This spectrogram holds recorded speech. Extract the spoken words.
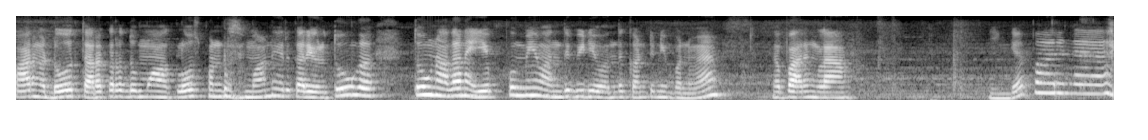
பாருங்கள் டோர் திறக்கிறதுமா க்ளோஸ் பண்ணுறதுமான்னு இருக்கார். இவர் தூங்க தூங்கினா தான் நான் எப்போவுமே வந்து வீடியோ வந்து கண்டினியூ பண்ணுவேன். இங்கே பாருங்களா இங்கே பாருங்கள்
